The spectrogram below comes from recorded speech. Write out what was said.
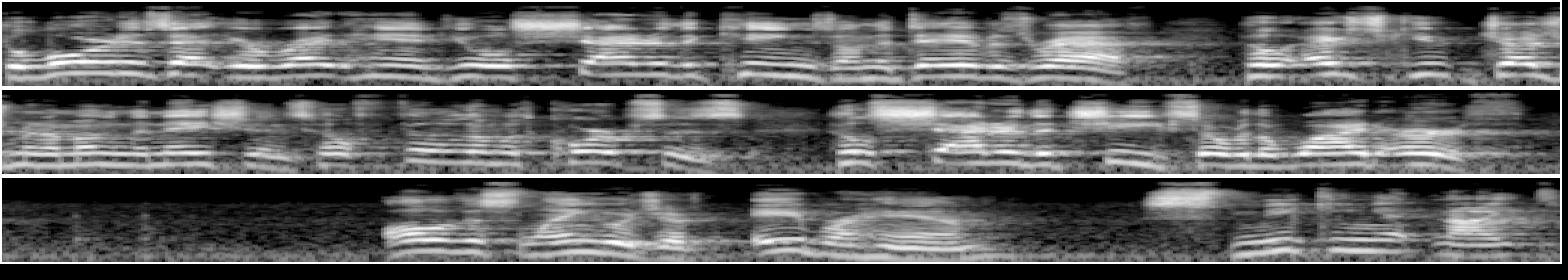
The Lord is at your right hand. You will shatter the kings on the day of his wrath. He'll execute judgment among the nations. He'll fill them with corpses. He'll shatter the chiefs over the wide earth. All of this language of Abraham sneaking at night,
